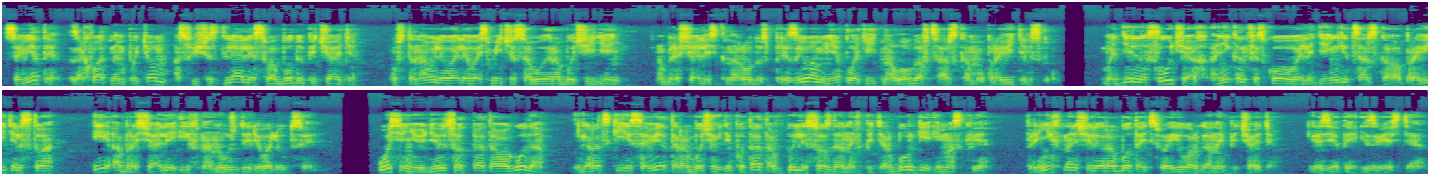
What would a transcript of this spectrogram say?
Советы захватным путем осуществляли свободу печати, устанавливали восьмичасовой рабочий день, обращались к народу с призывом не платить налогов царскому правительству. В отдельных случаях они конфисковывали деньги царского правительства и обращали их на нужды революции. Осенью 1905 года городские советы рабочих депутатов были созданы в Петербурге и Москве. При них начали работать свои органы печати – газеты «Известия»,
